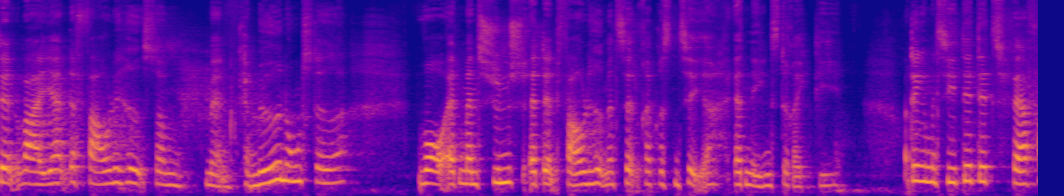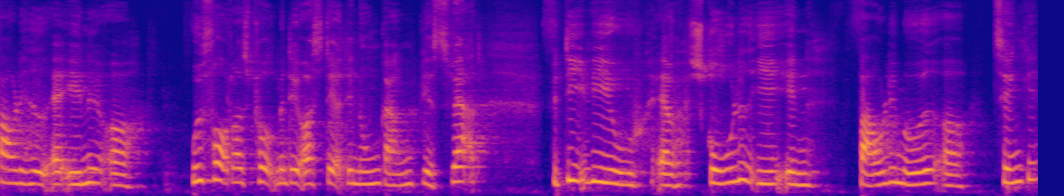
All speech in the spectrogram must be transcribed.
den variant af faglighed, som man kan møde nogle steder, hvor at man synes, at den faglighed, man selv repræsenterer, er den eneste rigtige. Og det kan man sige, det er det tværfaglighed er inde og udfordrer os på, men det er også der, det nogle gange bliver svært, fordi vi jo er skolet i en faglig måde at tænke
